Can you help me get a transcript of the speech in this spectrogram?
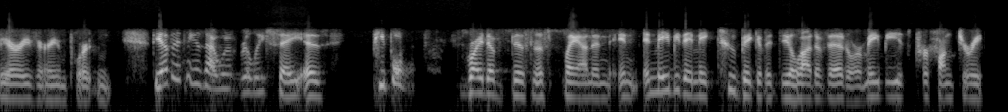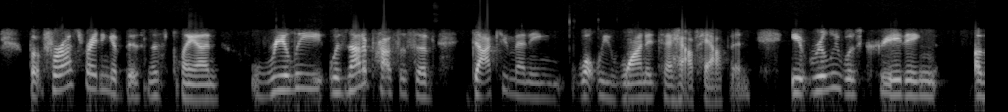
very, very important. The other thing is I would really say is people write a business plan and, and, and maybe they make too big of a deal out of it or maybe it's perfunctory. But for us, writing a business plan really was not a process of documenting what we wanted to have happen. It really was creating a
